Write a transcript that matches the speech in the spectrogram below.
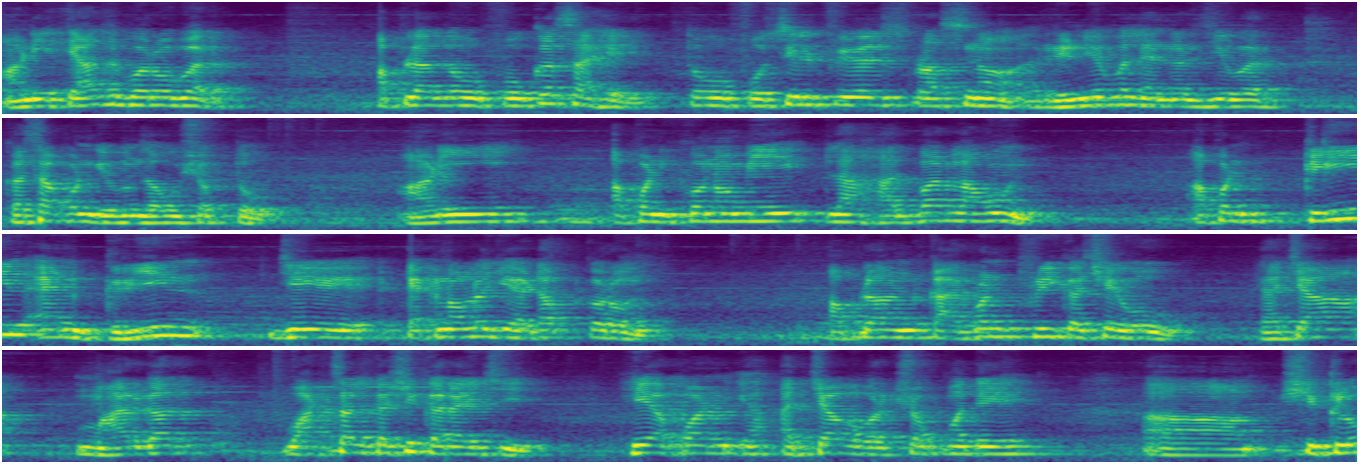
आणि त्याचबरोबर आपला जो फोकस आहे तो फोसिल फ्युएल्सपासनं रिन्युएबल एनर्जीवर कसा आपण घेऊन जाऊ शकतो. आणि आपण इकॉनॉमीला हातभार लावून आपण क्लीन अँड ग्रीन जे टेक्नॉलॉजी अडॉप्ट करून आपण कार्बन फ्री कसे होऊ ह्याच्या मार्गात वाटचाल कशी करायची हे आपण ह्या आजच्या वर्कशॉपमध्ये शिकलो.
